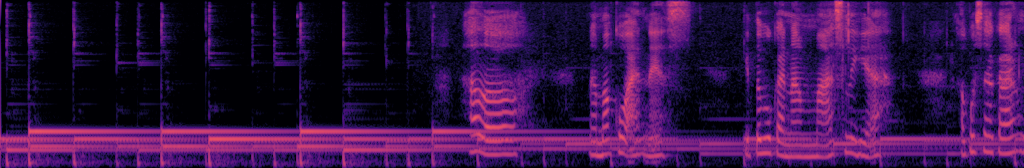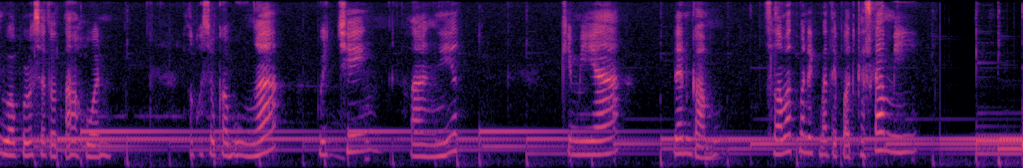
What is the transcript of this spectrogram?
Halo, namaku Anes. Itu bukan nama asli ya. Aku sekarang 21 tahun. Aku suka bunga, kucing, langit, kimia, dan kamu. Selamat menikmati podcast kami. thank you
